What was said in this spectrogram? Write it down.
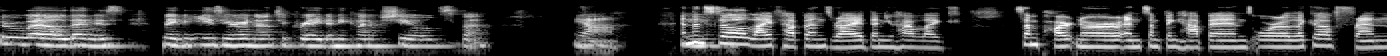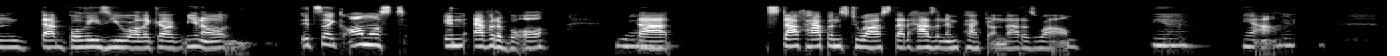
through well, then it's maybe easier not to create any kind of shields. But yeah. And then yeah. still life happens, right? Then you have like some partner and something happens, or like a friend that bullies you, or like a, you know, it's like almost inevitable yeah. that stuff happens to us that has an impact on that as well. Yeah. Yeah. yeah.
